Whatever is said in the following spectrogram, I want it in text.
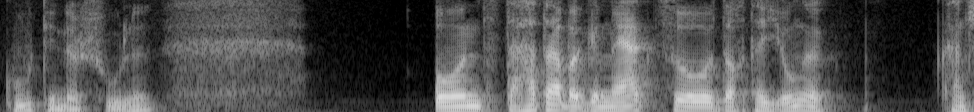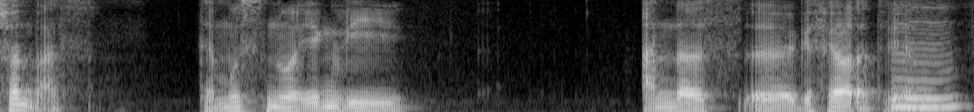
gut in der Schule. Und da hat er aber gemerkt, so, doch der Junge kann schon was. Der muss nur irgendwie anders äh, gefördert werden. Mhm.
